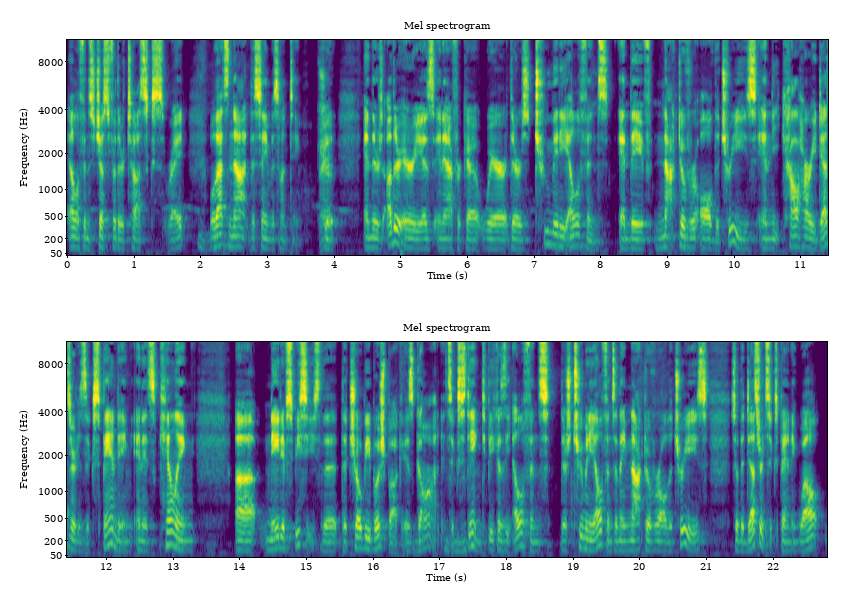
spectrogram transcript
elephants just for their tusks, right? Well, that's not the same as hunting, right? And there's other areas in Africa where there's too many elephants and they've knocked over all the trees and the Kalahari Desert is expanding and it's killing, uh, native species. The the Chobe bushbuck is gone. It's extinct because the elephants. There's too many elephants, and they knocked over all the trees. So the desert's expanding. Well,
